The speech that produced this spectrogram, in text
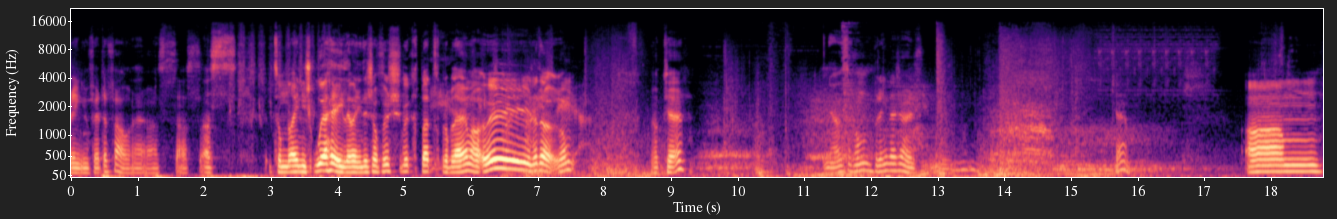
Ich auf jeden Fall. Als, als, als, zum einmal Uhr heilen, wenn ich dann schon fast wirklich plötzlich Probleme habe. Ui, nicht da, komm. Okay. Ja, also komm, bring das schon. Okay. Ähm.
